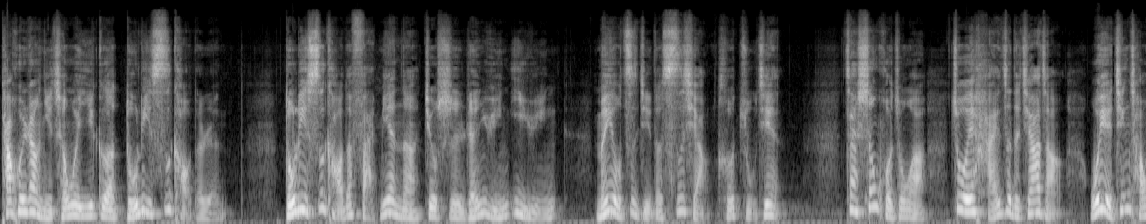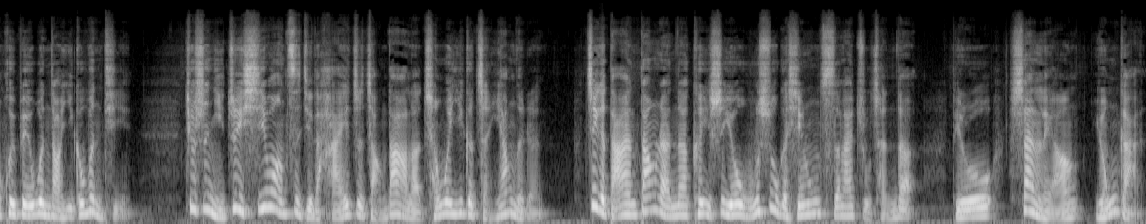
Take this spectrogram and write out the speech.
它会让你成为一个独立思考的人。独立思考的反面呢，就是人云亦云，没有自己的思想和主见。在生活中啊，作为孩子的家长，我也经常会被问到一个问题，就是你最希望自己的孩子长大了成为一个怎样的人？这个答案当然呢，可以是由无数个形容词来组成的。比如善良、勇敢、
